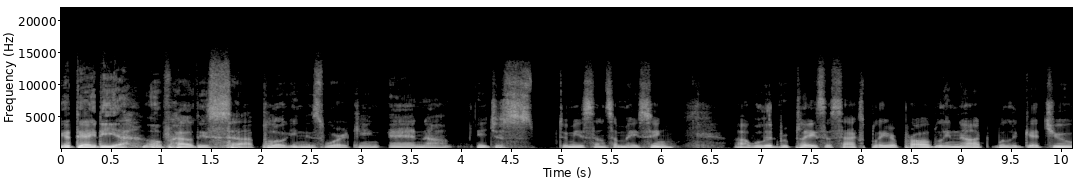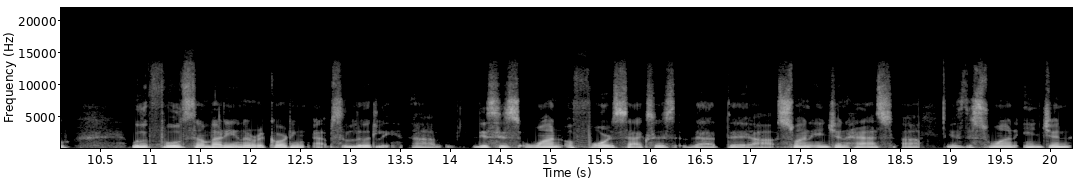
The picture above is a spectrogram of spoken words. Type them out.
Get the idea of how this uh, plugin is working, and uh, it just to me sounds amazing. Uh, will it replace a sax player? Probably not. Will it get you? Will it fool somebody in a recording? Absolutely. Um, this is one of four saxes that the uh, Swan engine has. Uh, is the Swan engine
